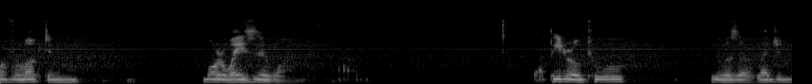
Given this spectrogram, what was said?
overlooked in more ways than one. Um, Peter O'Toole, he was a legend.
